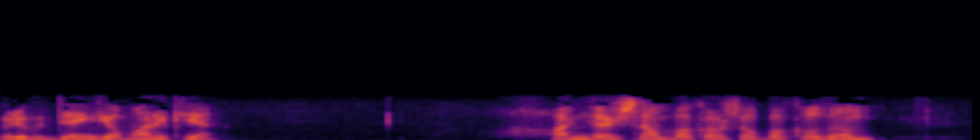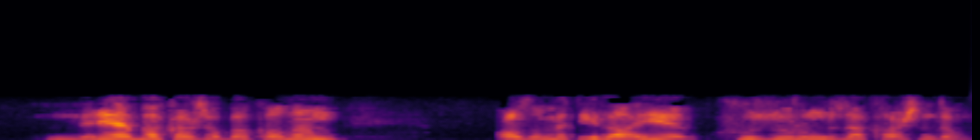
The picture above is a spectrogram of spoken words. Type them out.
öyle bir denge var ki hangi açıdan bakarsa bakalım nereye bakarsa bakalım azamet ilahi huzurumuza karşında mı?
